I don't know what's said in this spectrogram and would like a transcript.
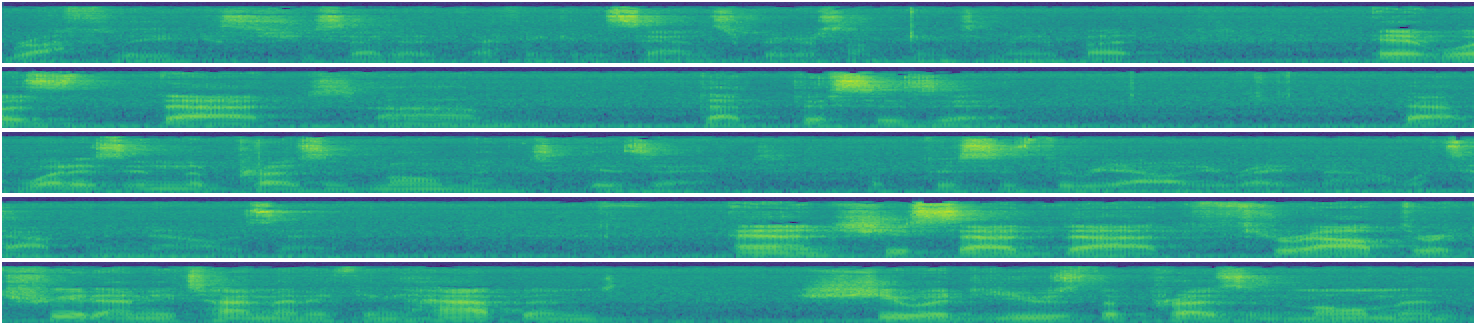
roughly because she said it, I think, in Sanskrit or something to me, but it was that, um, that this is it. That what is in the present moment is it. That this is the reality right now. What's happening now is it. And she said that throughout the retreat, anytime anything happened, she would use the present moment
